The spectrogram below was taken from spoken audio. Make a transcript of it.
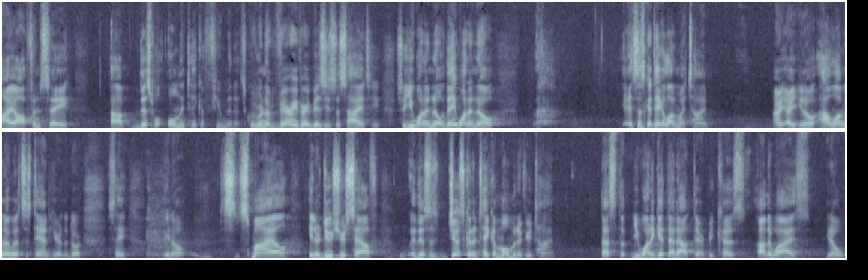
I often say uh, this will only take a few minutes because we're in a very very busy society. So you want to know they want to know is this going to take a lot of my time? I, I, you know how long do I want to stand here at the door? Say you know s- smile introduce yourself this is just going to take a moment of your time that's the you want to get that out there because otherwise you know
